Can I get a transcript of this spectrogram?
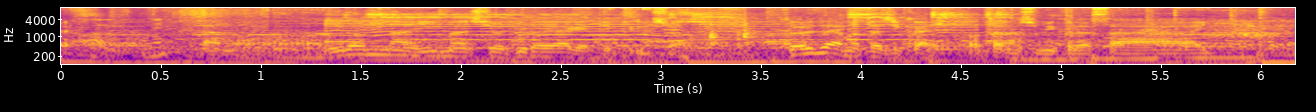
ね。あのいろんな言い回しを拾い上げていきましょう。それではまた次回お楽しみください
